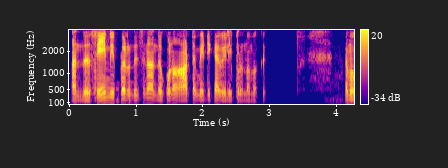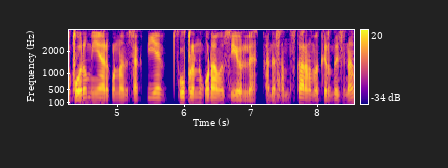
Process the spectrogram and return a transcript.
அந்த சேமிப்பு இருந்துச்சுன்னா அந்த குணம் ஆட்டோமேட்டிக்கா வெளிப்படும் நமக்கு. நம்ம பொறுமையா இருக்கணும் அந்த சக்தியை கூப்பிடணும் கூட அவசியம் இல்ல. அந்த சம்ஸ்காரம் நமக்கு இருந்துச்சுன்னா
